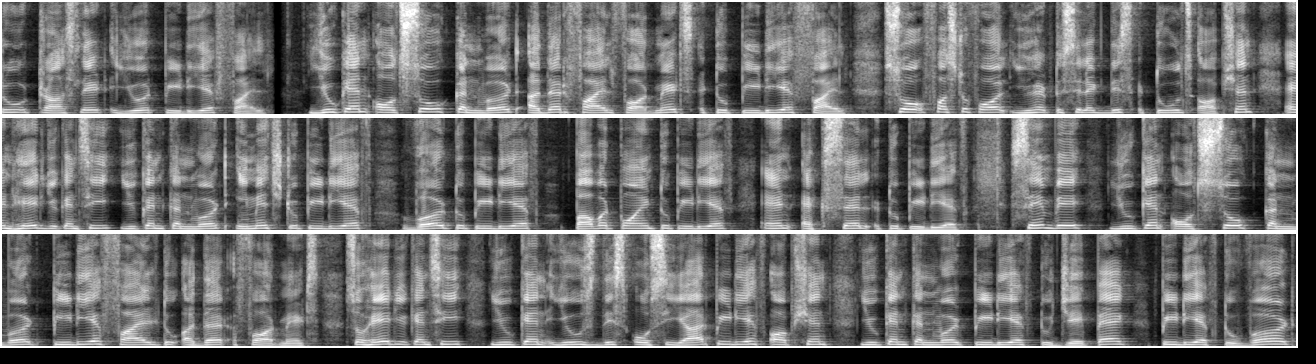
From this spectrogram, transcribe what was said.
to translate your PDF file. You can also convert other file formats to PDF file. So first of all, you have to select this tools option and here you can see you can convert image to PDF, word to PDF, PowerPoint to PDF and Excel to PDF. Same way, you can also convert PDF file to other formats. So here you can see you can use this OCR PDF option. You can convert PDF to JPEG, PDF to Word,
